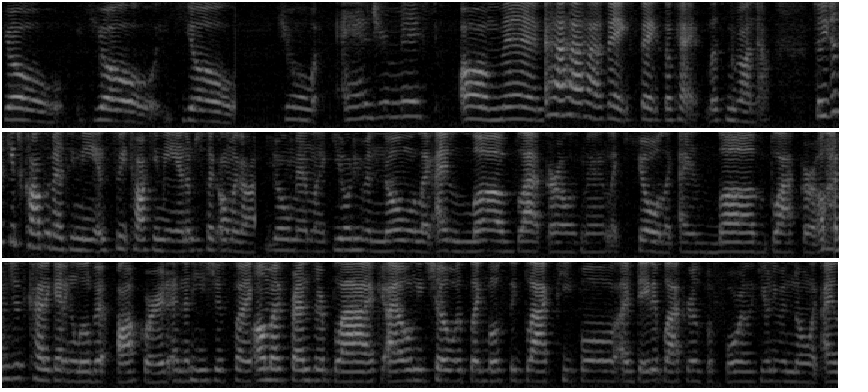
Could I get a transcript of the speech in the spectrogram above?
yo, yo, yo, yo, and you're mixed? Oh man. Hahaha, thanks, thanks. Okay, let's move on now. So he just keeps complimenting me and sweet talking me, and I'm just like, oh my god, yo, man, like, you don't even know, like, I love black girls, man. Like, yo, like, I love black girls. I'm just kind of getting a little bit awkward, and then he's just like, all my friends are black. I only chill with, like, mostly black people. I've dated black girls before. Like, you don't even know, like, I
